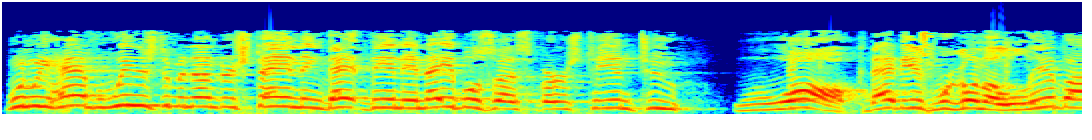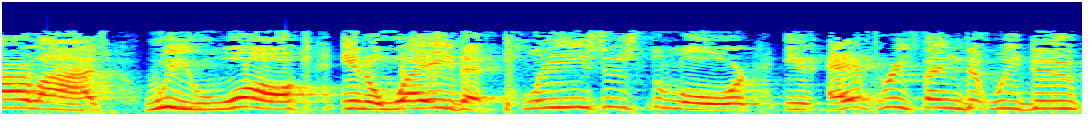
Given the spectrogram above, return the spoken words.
When we have wisdom and understanding, that then enables us, verse 10, to walk. That is, we're going to live our lives. We walk in a way that pleases the Lord in everything that we do,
